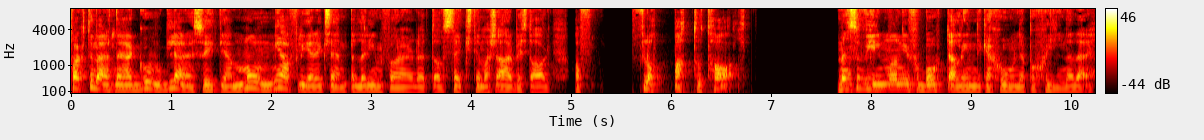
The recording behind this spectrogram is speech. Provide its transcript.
Faktum är att när jag googlar så hittar jag många fler exempel där införandet av sex timmars arbetsdag har floppat totalt. Men så vill man ju få bort alla indikationer på skillnader.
